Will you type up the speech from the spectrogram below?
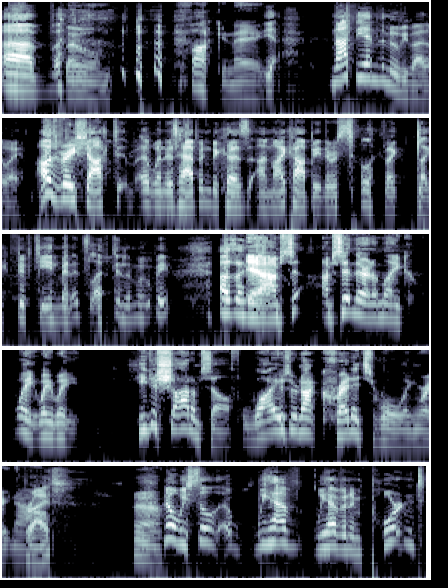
Uh, Boom. Fucking a. Yeah. Not the end of the movie, by the way. I was very shocked uh, when this happened because on my copy there was still like like, like 15 minutes left in the movie. I was like, Yeah, I'm si- I'm sitting there and I'm like, wait, wait, wait. He just shot himself. Why is there not credits rolling right now? right. Yeah. No, we still uh, we have we have an important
